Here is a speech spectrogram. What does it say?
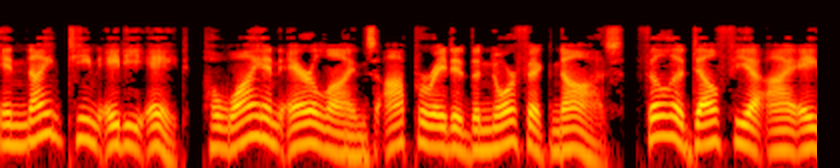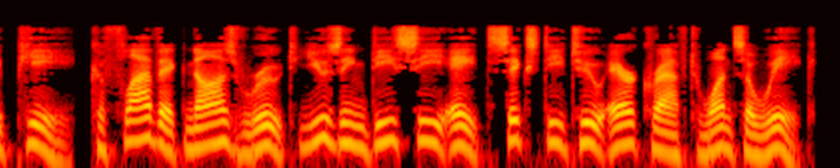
In 1988, Hawaiian Airlines operated the Norfolk NAS, Philadelphia IAP, Keflavik NAS route using DC-862 aircraft once a week.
